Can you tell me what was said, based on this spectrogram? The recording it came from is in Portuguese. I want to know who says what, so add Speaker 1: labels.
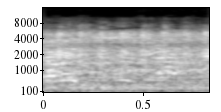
Speaker 1: Vamos.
